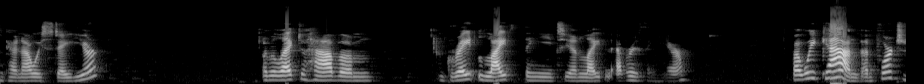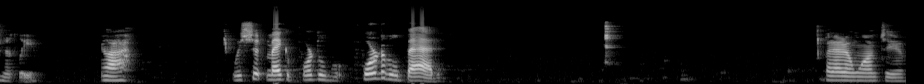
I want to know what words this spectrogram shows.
Okay, now we stay here. I would like to have um, great light thingy to enlighten everything here. But we can't, unfortunately. Ah, We should make a portable portable bed. But I don't want to.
